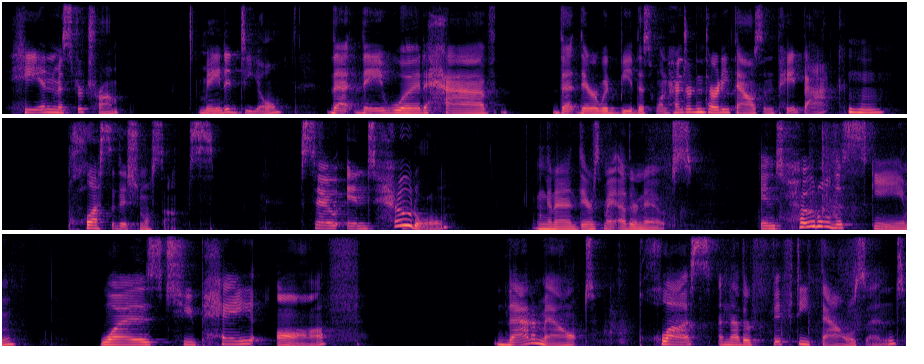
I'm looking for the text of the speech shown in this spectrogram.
he and Mr. Trump made a deal that they would have that there would be this 130,000 paid back plus additional sums. So in total, I'm going to there's my other notes. In total the scheme was to pay off that amount plus another 50,000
